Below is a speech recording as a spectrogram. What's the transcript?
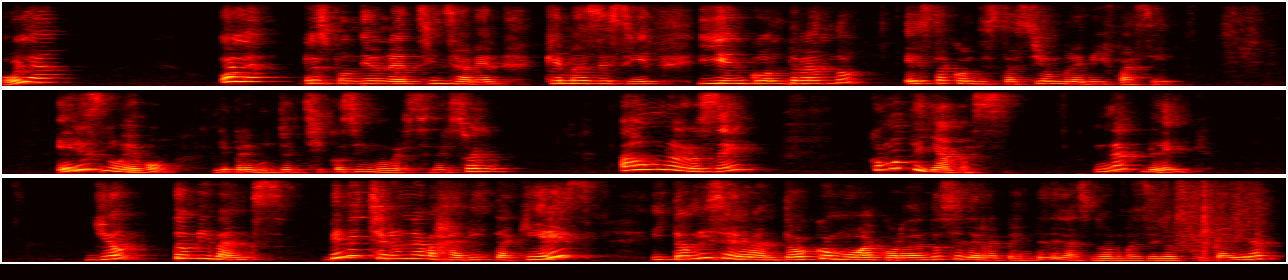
Hola. Hola, respondió Nat sin saber qué más decir y encontrando esta contestación breve y fácil. ¿Eres nuevo? le preguntó el chico sin moverse del suelo. Aún no lo sé. ¿Cómo te llamas? Nat Blake. Yo, Tommy Banks. Ven a echar una bajadita, ¿quieres? Y Tommy se levantó como acordándose de repente de las normas de la hospitalidad.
